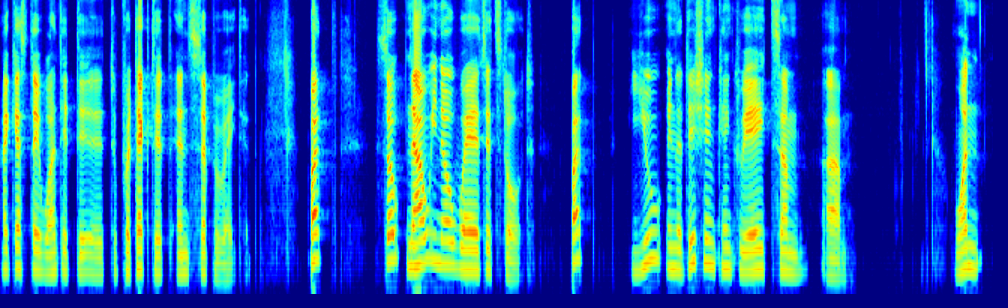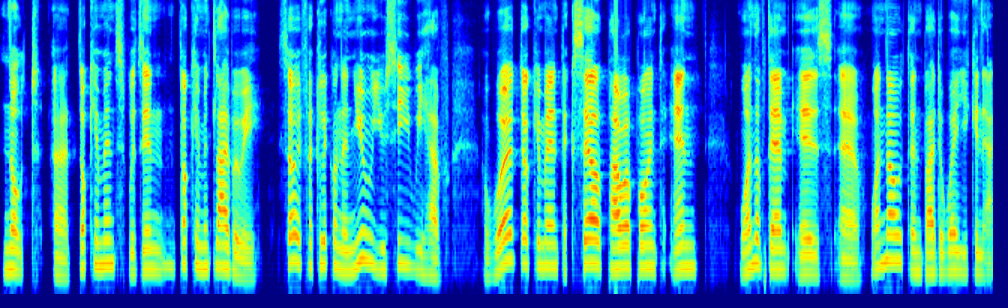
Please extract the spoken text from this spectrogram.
I guess they wanted to, to protect it and separate it. But so now we know where is it stored. But you, in addition, can create some um, OneNote uh, documents within document library. So if I click on the new, you see we have a Word document, Excel, PowerPoint, and one of them is uh, OneNote, and by the way, you can uh,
